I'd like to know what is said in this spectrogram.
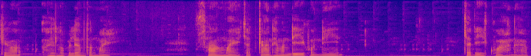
คิดว่าเฮ้ยเราไปเริ่มต้นใหม่ สร้างใหม่จัดการให้มันดีกว่านี้ จะดีกว่านะครับ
